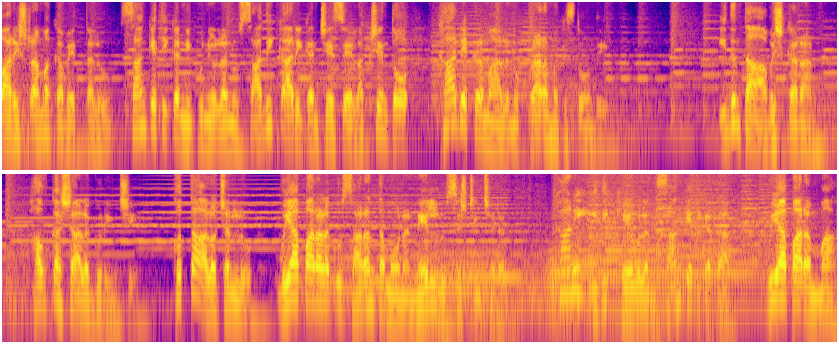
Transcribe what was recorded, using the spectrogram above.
పారిశ్రామికవేత్తలు సాంకేతిక నిపుణులను సాధికారికం చేసే లక్ష్యంతో కార్యక్రమాలను ప్రారంభిస్తోంది. ఇదంతా ఆవిష్కరణ అవకాశాల గురించి కొత్త ఆలోచనలు వ్యాపారాలకు సారంతమైన నేళ్ళు సృష్టించడం. కానీ ఇది కేవలం సాంకేతికత వ్యాపారం మా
